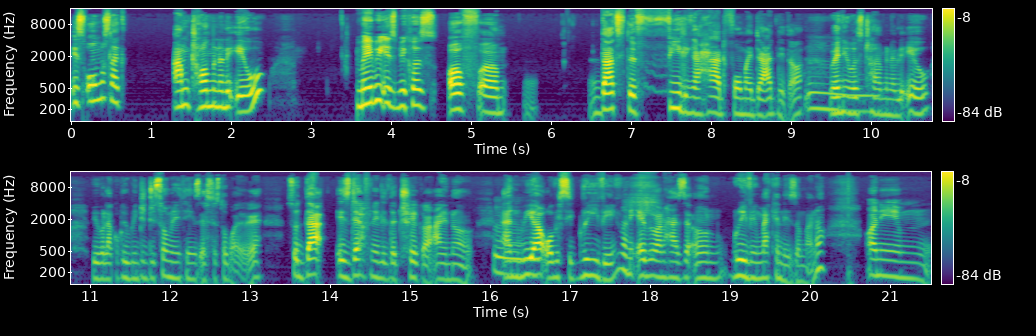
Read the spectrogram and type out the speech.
it's almost like I'm terminally ill. Maybe it's because of um, that's the feeling I had for my dad Nita when he was Mm. terminally ill. We were like, okay, we need to do so many things. It's just a? So that is definitely the trigger. I know, and we Mm. are obviously grieving. And everyone has their own grieving mechanism. I know. And um,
